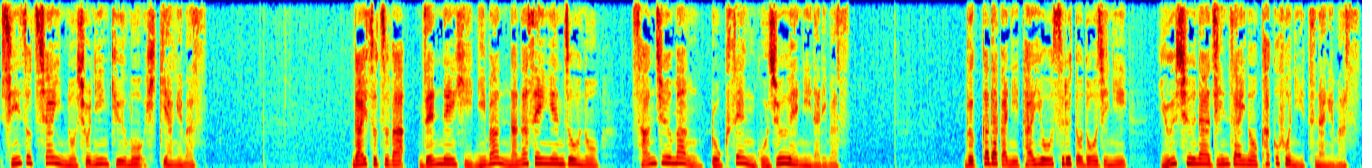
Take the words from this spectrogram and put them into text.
新卒社員の初任給も引き上げます。大卒は前年比2万7000円増の30万6050円になります。物価高に対応すると同時に優秀な人材の確保につなげます。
